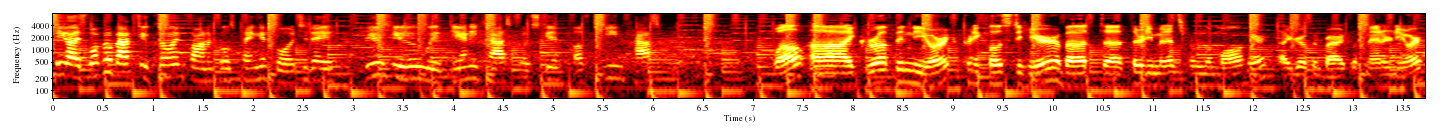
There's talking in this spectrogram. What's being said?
Hey guys, welcome back to Curling Chronicles Paying It Forward. Today, we're here with Danny Casper, skip of Team Casper. Well, uh, I grew up in New York, pretty close to here, about uh, 30 minutes from the mall here. I grew up in Briarcliff Manor, New York,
